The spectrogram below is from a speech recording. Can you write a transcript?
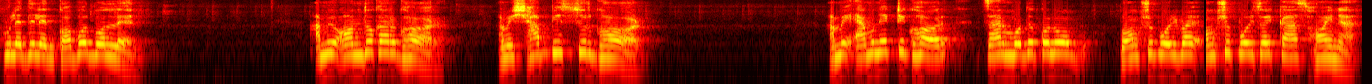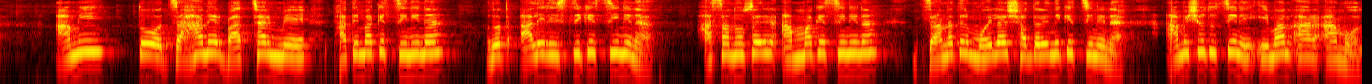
খুলে দিলেন, কবর বললেন, আমি অন্ধকার ঘর, আমি সাপ বিচ্ছুর ঘর। আমি এমন একটি ঘর যার মধ্যে কোনো বংশ পরিবার, বংশ পরিচয় কাজ হয় না। আমি তো জাহানের বাচ্চার মেয়ে ফাতিমাকে চিনি না হজরত আলীর স্ত্রীকে চিনি না, হাসান হোসেনের আম্মাকে চিনি না, জান্নাতের মহিলা সর্দারিনীকে চিনি না। আমি শুধু চিনি ইমান আর আমল।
